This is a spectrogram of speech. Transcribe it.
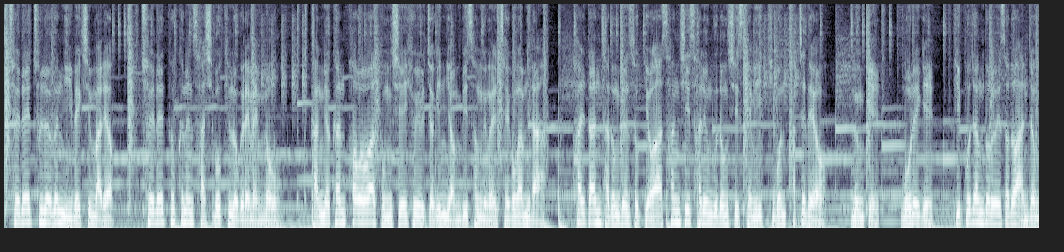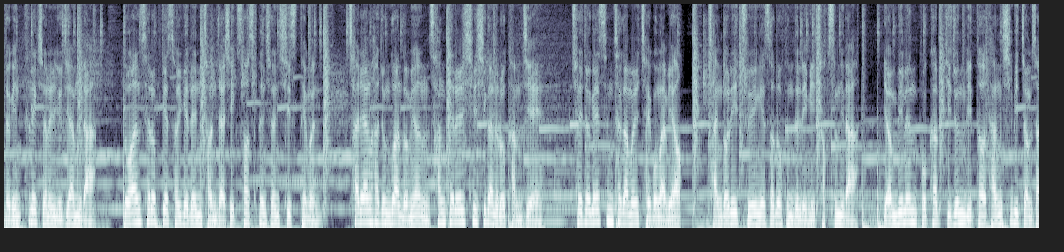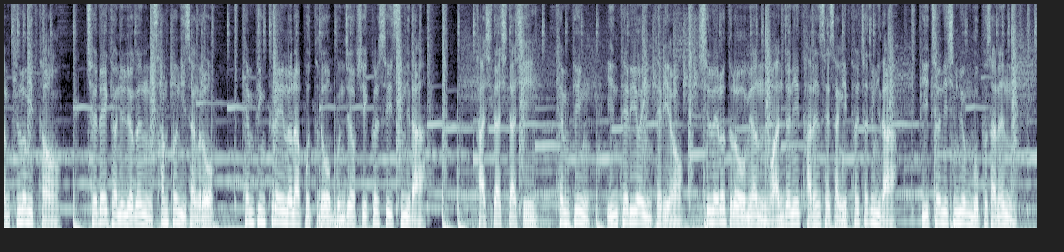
최대 출력은 210마력, 최대 토크는 45kgm로 강력한 파워와 동시에 효율적인 연비 성능을 제공합니다. 8단 자동 변속기와 상시 사륜 구동 시스템이 기본 탑재되어 눈길, 모래길, 비포장도로에서도 안정적인 트랙션을 유지합니다. 또한 새롭게 설계된 전자식 서스펜션 시스템은 차량 하중과 노면 상태를 실시간으로 감지해 최적의 승차감을 제공하며 장거리 주행에서도 흔들림이 적습니다. 연비는 복합 기준 리터당 12.3km, 최대 견인력은 3톤 이상으로 캠핑 트레일러나 보트도 문제없이 끌 수 있습니다. 다시 다시 다시 캠핑 인테리어 인테리어 실내로 들어오면 완전히 다른 세상이 펼쳐집니다. 2026 무프사는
